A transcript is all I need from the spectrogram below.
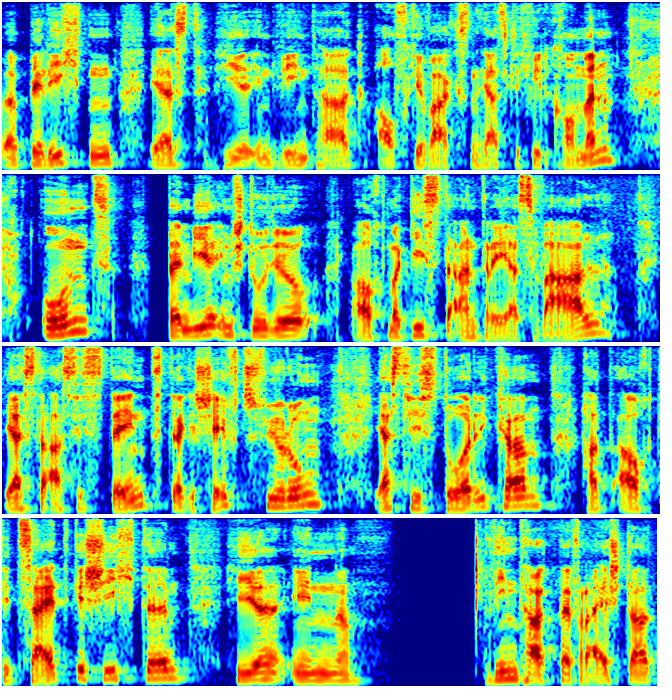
äh, berichten. Er ist hier in Windhag aufgewachsen. Herzlich willkommen. Und bei mir im Studio auch Magister Andreas Wahl. Er ist der Assistent der Geschäftsführung. Er ist Historiker, hat auch die Zeitgeschichte hier in Windhag bei Freistadt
